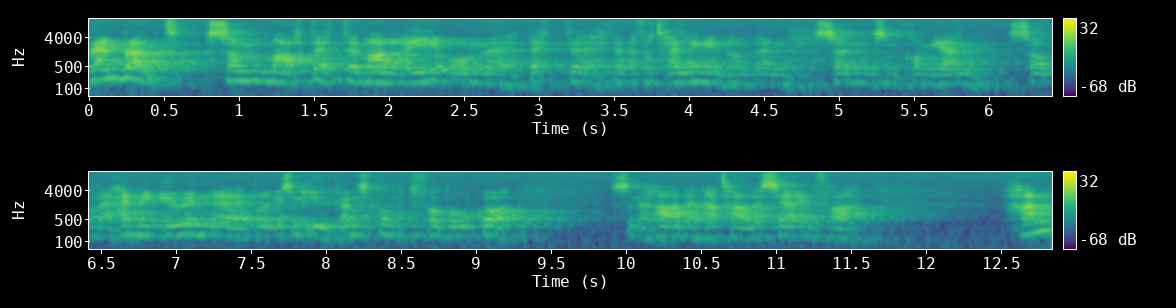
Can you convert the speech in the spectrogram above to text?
Rembrandt, som malte et maleri om eh, dette, denne fortellingen om den sønnen som kom hjem, som Henry Newen eh, bruker som et utgangspunkt for boka som vi har denne taleserien fra Han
